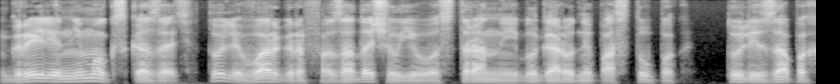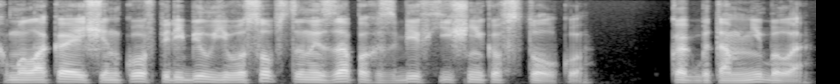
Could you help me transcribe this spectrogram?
Грейлин не мог сказать, то ли Варграф озадачил его странный и благородный поступок, то ли запах молока и щенков перебил его собственный запах, сбив хищников с толку. Как бы там ни было,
